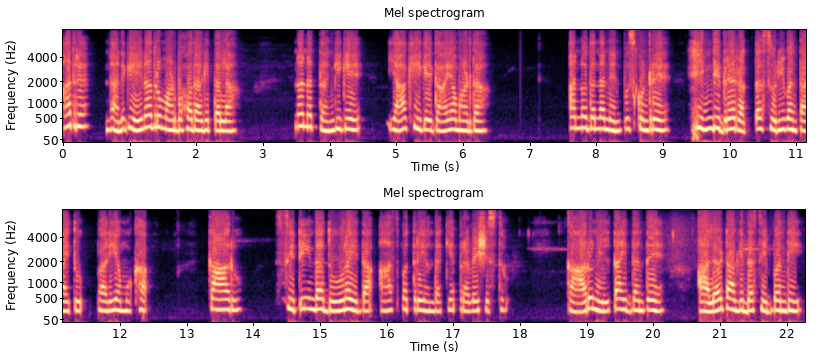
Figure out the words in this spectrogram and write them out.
ಆದ್ರೆ ನನಗೆ ಏನಾದ್ರೂ ಮಾಡಬಹುದಾಗಿತ್ತಲ್ಲ? ನನ್ನ ತಂಗಿಗೆ ಯಾಕೆ ಹೀಗೆ ಗಾಯ ಮಾಡ್ದ? ಅನ್ನೋದನ್ನ ನೆನ್ಪಿಸ್ಕೊಂಡ್ರೆ ಹಿಂಡಿದ್ರೆ ರಕ್ತ ಸುರಿವಂತಾಯ್ತು ಪರಿಯ ಮುಖ. ಕಾರು ಸಿಟಿಯಿಂದ ದೂರ ಇದ್ದ ಆಸ್ಪತ್ರೆಯೊಂದಕ್ಕೆ ಪ್ರವೇಶಿಸ್ತು. ಕಾರು ನಿಲ್ತಾ ಇದ್ದಂತೆ ಅಲರ್ಟ್ ಆಗಿದ್ದ ಸಿಬ್ಬಂದಿ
